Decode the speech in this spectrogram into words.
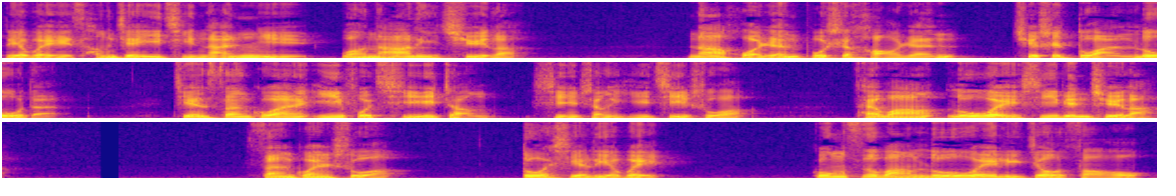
列位曾见一起男女往哪里去了？”那伙人不是好人，却是短路的。见三官衣服齐整，心生一计，说：“才往芦苇西边去了。”三官说：“多谢列位。”公子往芦苇里就走。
